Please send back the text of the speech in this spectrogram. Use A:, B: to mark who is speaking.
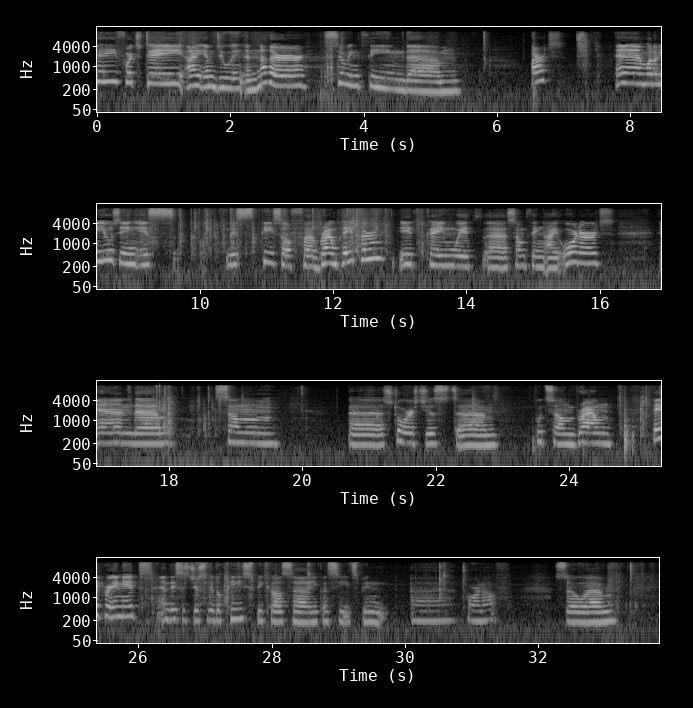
A: Okay, for today I am doing another sewing themed um, art. And what I'm using is this piece of uh, brown paper. It came with uh, something I ordered and um, some uh, stores just um, put some brown paper in it and this is just a little piece because uh, you can see it's been uh, torn off. So um,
